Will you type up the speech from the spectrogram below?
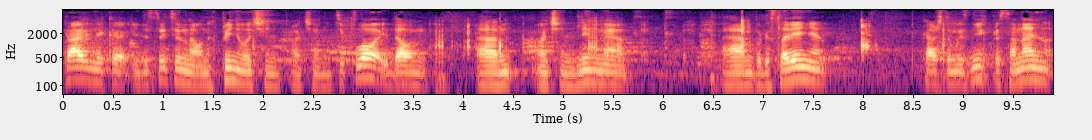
праведника, и действительно он их принял очень, очень тепло и дал им Эм, очень длинное эм, благословение каждому из них персонально,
